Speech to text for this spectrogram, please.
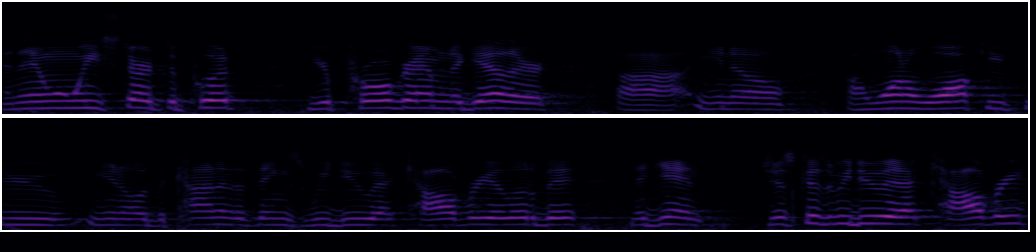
And then when we start to put your program together, uh, you know, I want to walk you through, you know, the kind of the things we do at Calvary a little bit. And again, just because we do it at Calvary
